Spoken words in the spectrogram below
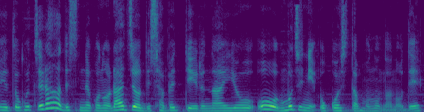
えーと、こちらはですねこのラジオで喋っている内容を文字に起こしたものなので、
